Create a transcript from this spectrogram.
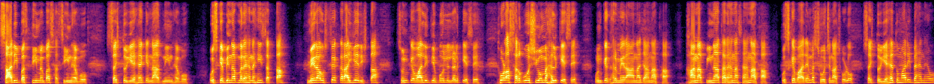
ساری بستی میں بس حسین ہے وہ سچ تو یہ ہے کہ نازنین ہے وہ اس کے بن اب میں رہ نہیں سکتا میرا اس سے کرائیے رشتہ سن کے والد یہ بولے، لڑکے سے، تھوڑا سرگوشیوں میں ہلکے سے۔ ان کے گھر میرا آنا جانا تھا، کھانا پینا تھا، رہنا سہنا تھا۔ اس کے بارے میں سوچنا چھوڑو۔ سچ تو یہ ہے تمہاری بہن ہے وہ۔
